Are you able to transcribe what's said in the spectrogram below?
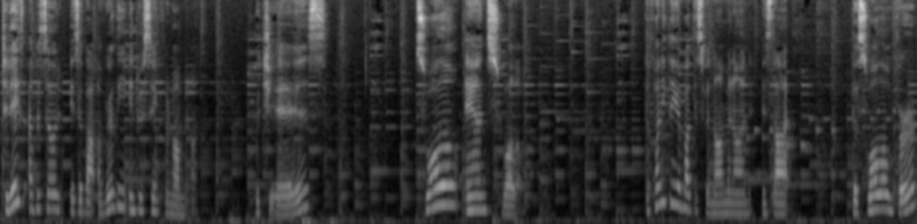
Today's episode is about a really interesting phenomenon, which is swallow and swallow. The funny thing about this phenomenon is that the swallow verb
